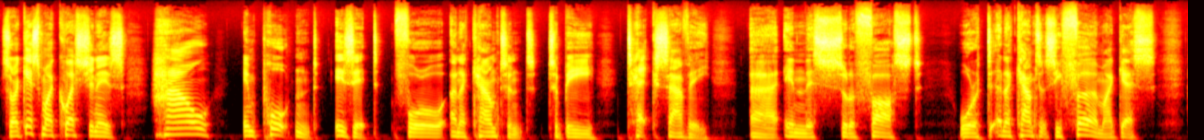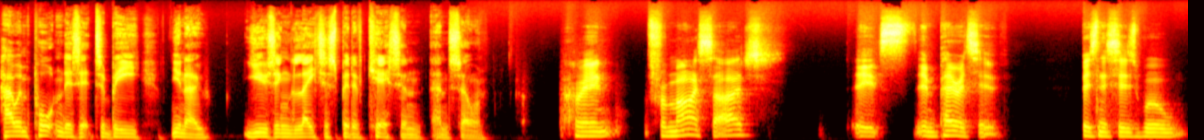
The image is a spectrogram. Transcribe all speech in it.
So I guess my question is how important is it for an accountant to be tech savvy uh, in this sort of fast or an accountancy firm, I guess? How important is it to be, you know, using the latest bit of kit and and so on? I mean, from my side, it's imperative. Businesses will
